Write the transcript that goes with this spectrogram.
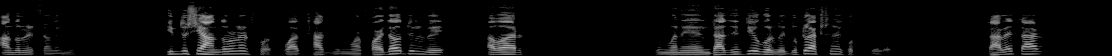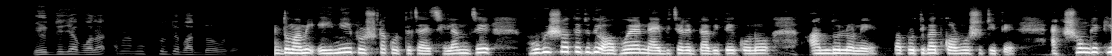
আন্দোলনের সঙ্গে কিন্তু সে আন্দোলনের ফয়দাও তুলবে। আবার মানে রাজনীতিও করবে, দুটো একসঙ্গে করতে হবে তাহলে তার বিরুদ্ধে যা বলার আমরা মুখ খুলতে বাধ্য হব। একদম আমি এই নিয়েই প্রশ্নটা করতে চাইছিলাম যে ভবিষ্যতে যদি অভয়ার ন্যায় বিচারের দাবিতে কোনো আন্দোলনে বা প্রতিবাদ কর্মসূচিতে একসঙ্গে কি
